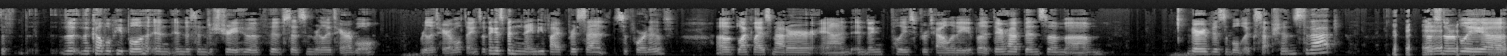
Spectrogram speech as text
the the, the couple people in, in this industry who have, have said some really terrible really terrible things. I think it's been 95% supportive of Black Lives Matter and ending police brutality, but there have been some um, very visible exceptions to that. Most notably, uh,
